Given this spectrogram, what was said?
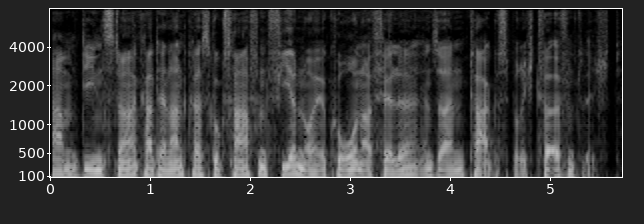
Am Dienstag hat der Landkreis Cuxhaven vier neue Corona-Fälle in seinem Tagesbericht veröffentlicht.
